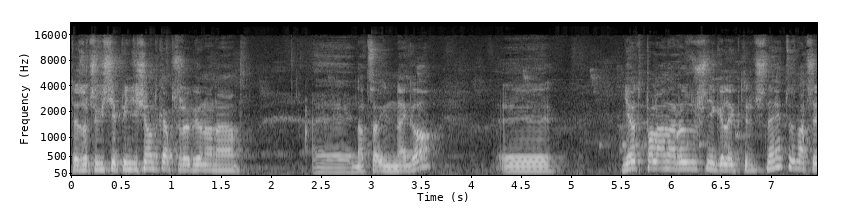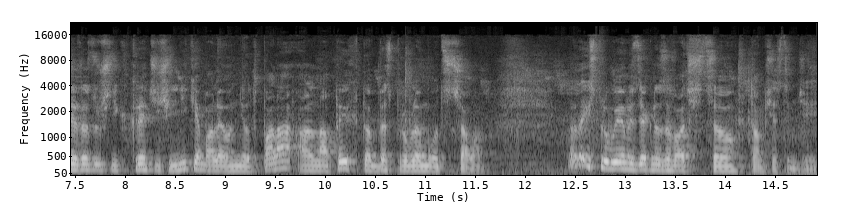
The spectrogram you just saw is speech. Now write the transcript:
to jest oczywiście 50 przerobiona na, yy, na co innego. Nie odpala na rozrusznik elektryczny, to znaczy rozrusznik kręci silnikiem, ale on nie odpala, ale na pych to bez problemu odstrzała. No to i spróbujemy zdiagnozować, co tam się z tym dzieje.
